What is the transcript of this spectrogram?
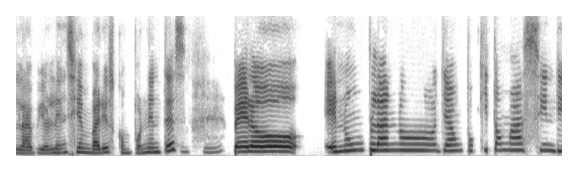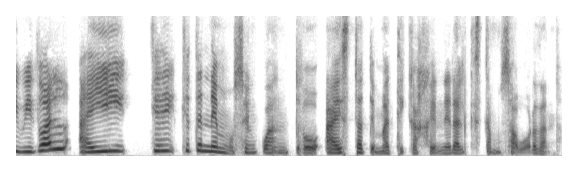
la violencia en varios componentes, pero en un plano ya un poquito más individual, ahí, ¿qué, ¿qué tenemos en cuanto a esta temática general que estamos abordando?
